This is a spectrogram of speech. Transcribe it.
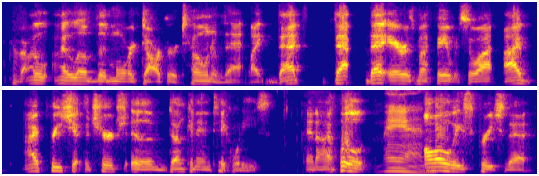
because I I love the more darker tone of that. Like that that that era is my favorite. So I I I appreciate the Church of Duncan Antiquities, and I will Man, always preach that.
